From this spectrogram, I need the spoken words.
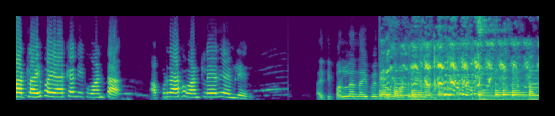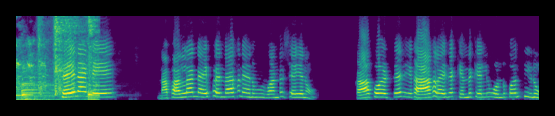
బట్టలు అయిపోయాక నీకు వంట. అప్పుడు దాకా వంట లేదు ఏం లేదు. అయితే ఈ పనులన్నీ అయిపోయిందా వంట చేయనండి. నా పనులన్నీ అయిపోయిన దాకా నేను వంట చేయను. కాకపోతే నీకు ఆకలి అయితే కిందకి వెళ్ళి వండుకొని తిను.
